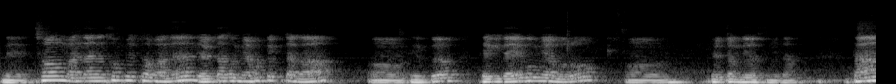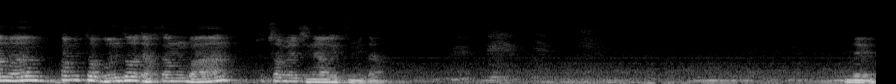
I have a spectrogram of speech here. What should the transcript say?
네, 처음 만나는 컴퓨터 반은 15명 합격자가 어, 되고요. 대기자 7명으로 어, 결정되었습니다. 다음은 컴퓨터 문서 작성반 추첨을 진행하겠습니다. 네,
